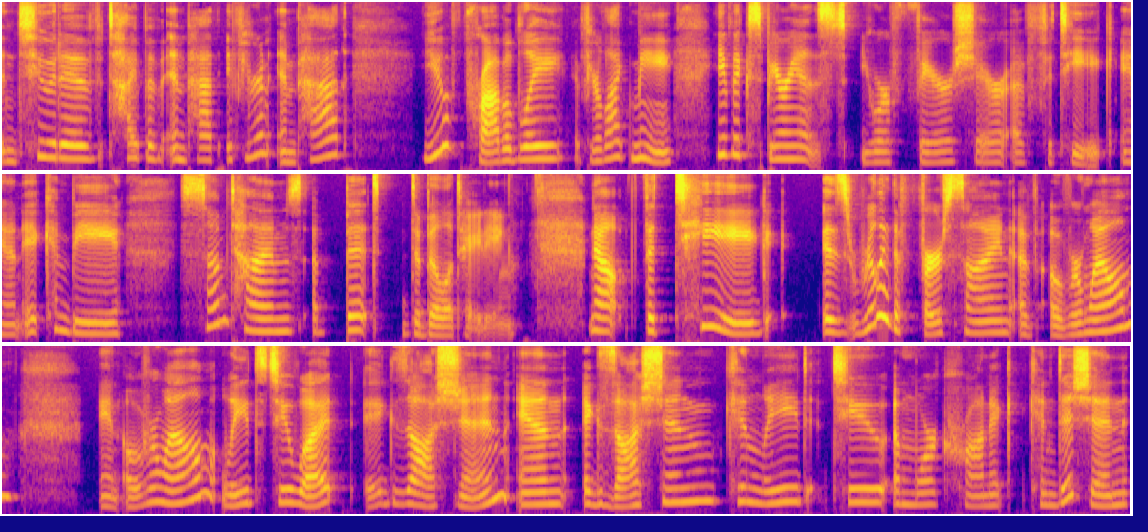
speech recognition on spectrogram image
intuitive type of empath. If you're an empath, you've probably, if you're like me, you've experienced your fair share of fatigue, and it can be sometimes a bit debilitating. Now, fatigue is really the first sign of overwhelm, and overwhelm leads to what? exhaustion, and exhaustion can lead to a more chronic condition,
